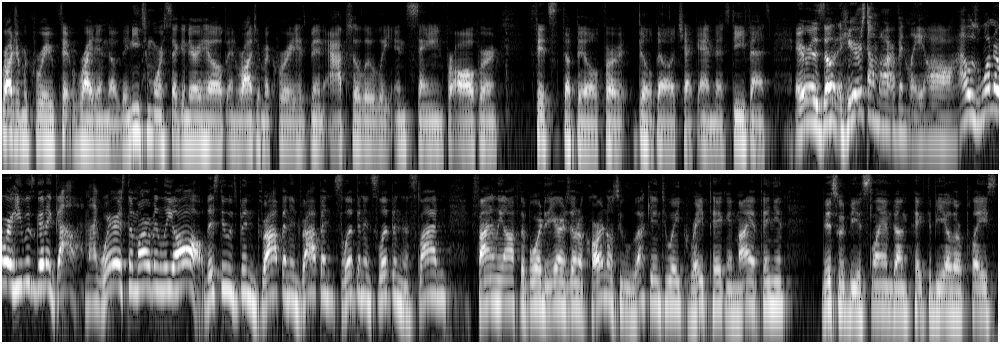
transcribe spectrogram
Roger McCreary fit right in though. They need some more secondary help, and Roger McCreary has been absolutely insane for Auburn fits the bill for Bill Belichick and this defense. Arizona, here's DeMarvin Leal. I was wondering where he was to go. I'm like, where is DeMarvin Leal? This dude's been dropping and dropping, slipping and slipping and sliding. Finally off the board to the Arizona Cardinals, who luck into a great pick, in my opinion. This would be a slam dunk pick to be able to replace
